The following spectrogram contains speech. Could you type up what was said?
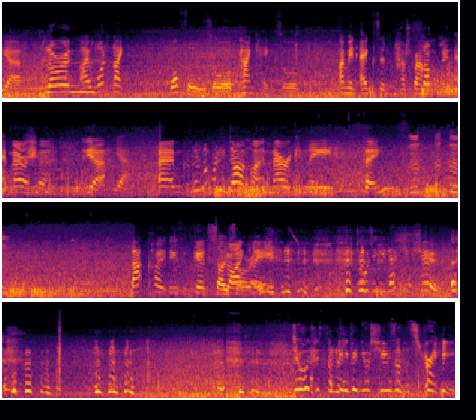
Yeah. Lauren, I want like waffles or pancakes or, I mean, eggs and hash browns. Something. American. yeah. Yeah. Um, because we've not really done like American-y things. Mm-mm-mm. That coat needs a good So dry sorry. clean. Georgia, you left your shoe. Georgia, stop leaving your shoes on the street.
